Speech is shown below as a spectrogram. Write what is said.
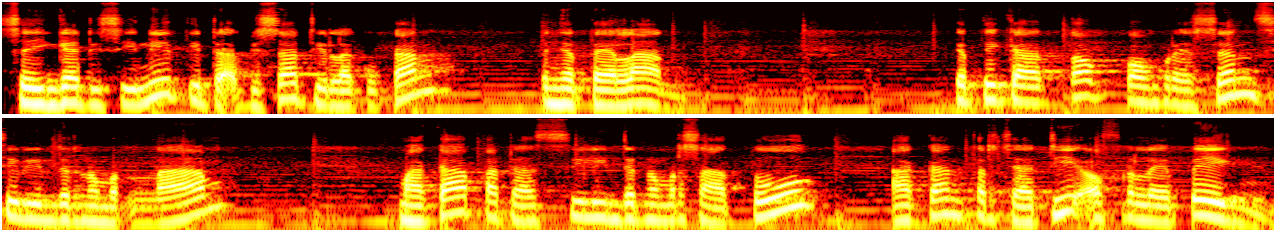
sehingga di sini tidak bisa dilakukan penyetelan. Ketika top compression silinder nomor 6, maka pada silinder nomor 1 akan terjadi overlapping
